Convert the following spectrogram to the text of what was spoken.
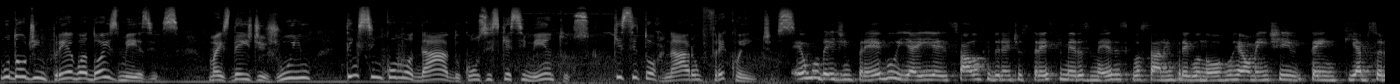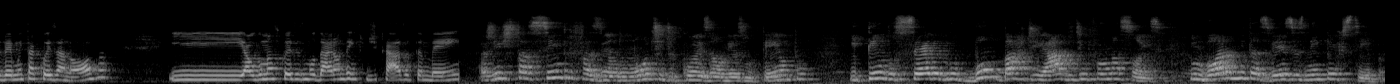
Mudou de emprego há dois meses, mas desde junho tem se incomodado com os esquecimentos que se tornaram frequentes. Eu mudei de emprego e aí eles falam que durante os três primeiros meses que você está no emprego novo, realmente tem que absorver muita coisa nova. E algumas coisas mudaram dentro de casa também. A gente está sempre fazendo um monte de coisa ao mesmo tempo e tendo o cérebro bombardeado de informações, embora muitas vezes nem perceba.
